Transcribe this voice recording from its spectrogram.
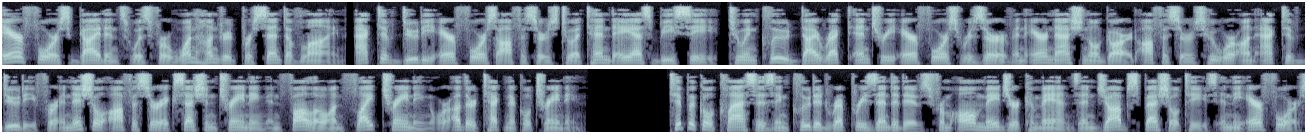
Air Force guidance was for 100% of line, active duty Air Force officers to attend ASBC, to include direct entry Air Force Reserve and Air National Guard officers who were on active duty for initial officer accession training and follow on flight training or other technical training. Typical classes included representatives from all major commands and job specialties in the Air Force,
